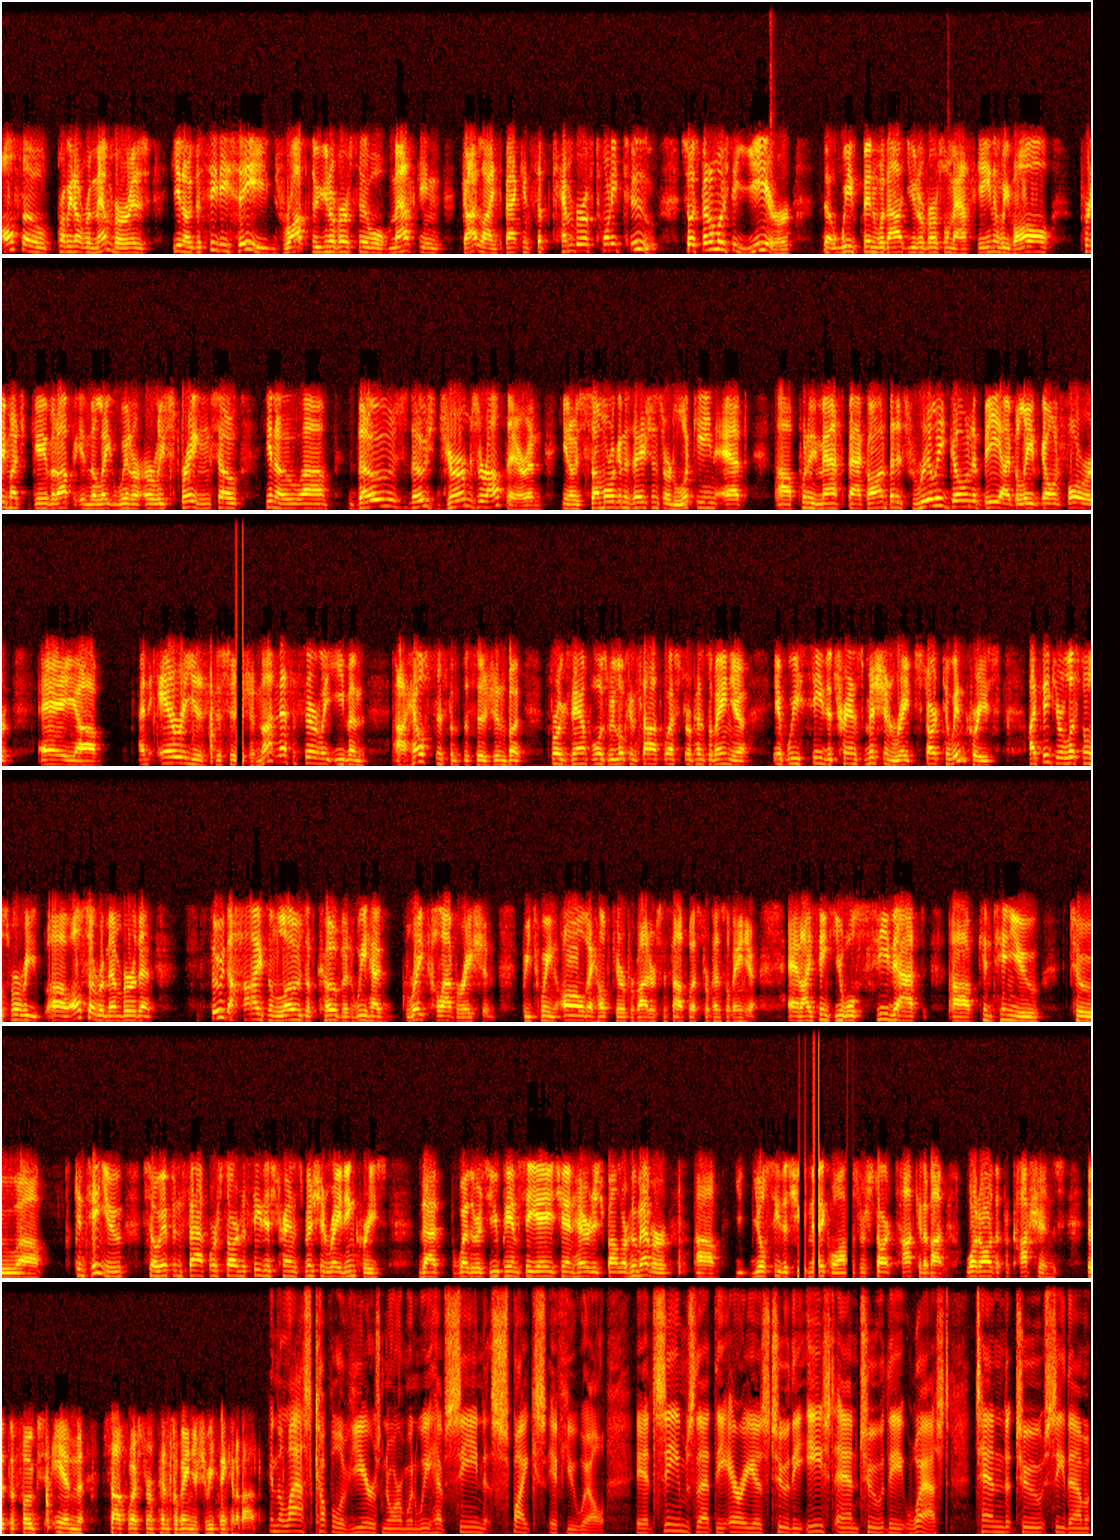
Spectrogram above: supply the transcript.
also probably don't remember is you know the CDC dropped the universal masking guidelines back in September of 22. So it's been almost a year that we've been without universal masking, and we've all pretty much gave it up in the late winter, early spring. So you know uh, those those germs are out there, and you know some organizations are looking at uh, putting masks back on, but it's really going to be, I believe, going forward, a uh, an areas decision, not necessarily even a health system decision, but for example, as we look in southwestern Pennsylvania, if we see the transmission rate start to increase, I think your listeners will re, uh, also remember that through the highs and lows of COVID, we had great collaboration between all the healthcare providers in southwestern Pennsylvania. And I think you will see that uh, continue to uh, continue. So if in fact we're starting to see this transmission rate increase, that whether it's UPMC, AHN, Heritage, Butler, whomever, uh, you'll see the chief medical officer start talking about what are the precautions that the folks in southwestern Pennsylvania should be thinking about. In the last couple of years, Norm, when we have seen spikes, if you will, it seems that the areas to the east and to the west tend to see them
